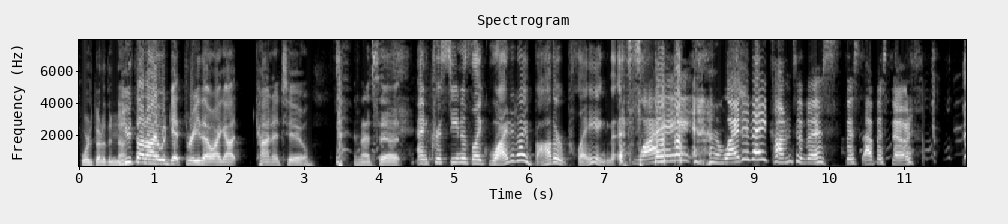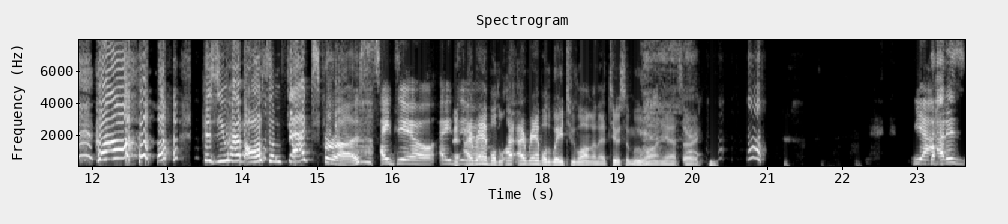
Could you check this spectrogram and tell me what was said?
Four is better than none. You thought I would get three, though. I got kind of two. And that's it. And Christina's like, "Why did I bother playing this?" Why? why did I come to this this episode? Because you have awesome facts for us. I do. I I, do. I rambled. I, I rambled way too long on that too. So move on. Yeah. Sorry. Yeah. That is,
